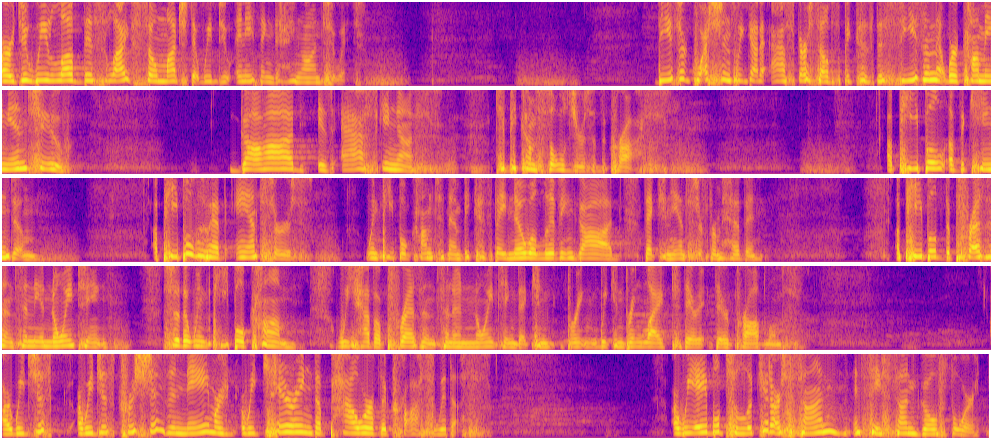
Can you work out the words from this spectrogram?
Or do we love this life so much that we'd do anything to hang on to it? These are questions we got to ask ourselves because the season that we're coming into, God is asking us to become soldiers of the cross, a people of the kingdom, a people who have answers when people come to them because they know a living God that can answer from heaven a people of the presence and the anointing so that when people come we have a presence and anointing that can bring we can bring life to their, their problems. Are we just are we just christians in name or are we carrying the power of the cross with us? Are we able to look at our son and say son go for it.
